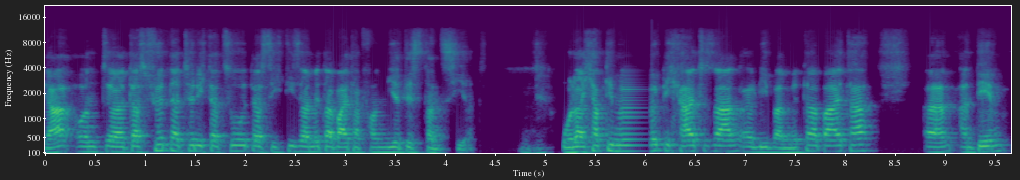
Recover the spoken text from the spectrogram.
Ja, und das führt natürlich dazu, dass sich dieser Mitarbeiter von mir distanziert. Oder ich habe die Möglichkeit zu sagen, lieber Mitarbeiter, an dem,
